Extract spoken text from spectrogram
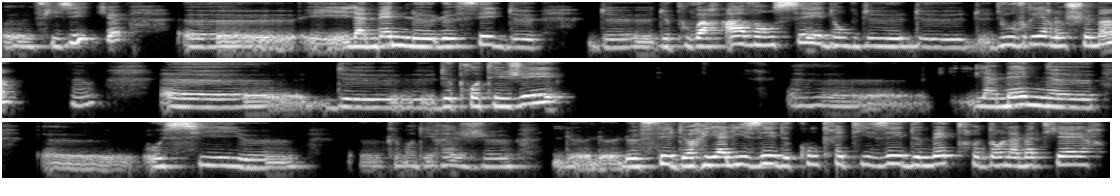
euh, physique, il amène le, le fait de, de, de pouvoir avancer, donc de, de, de- d'ouvrir le chemin, hein, de, protéger. Il amène aussi, comment dirais-je, le, le, fait de réaliser, de concrétiser, de mettre dans la matière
